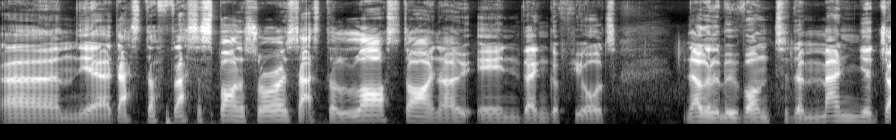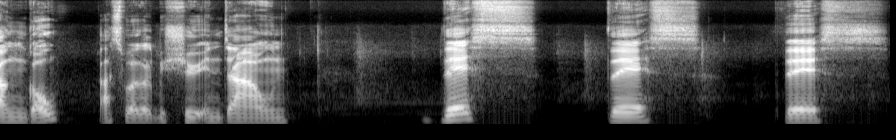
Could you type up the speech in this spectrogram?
Um, yeah, that's the that's the Spinosaurus. That's the last dino in Vengar Fjords. Now we're gonna move on to the Manya Jungle. That's where we're gonna be shooting down this, this, this,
